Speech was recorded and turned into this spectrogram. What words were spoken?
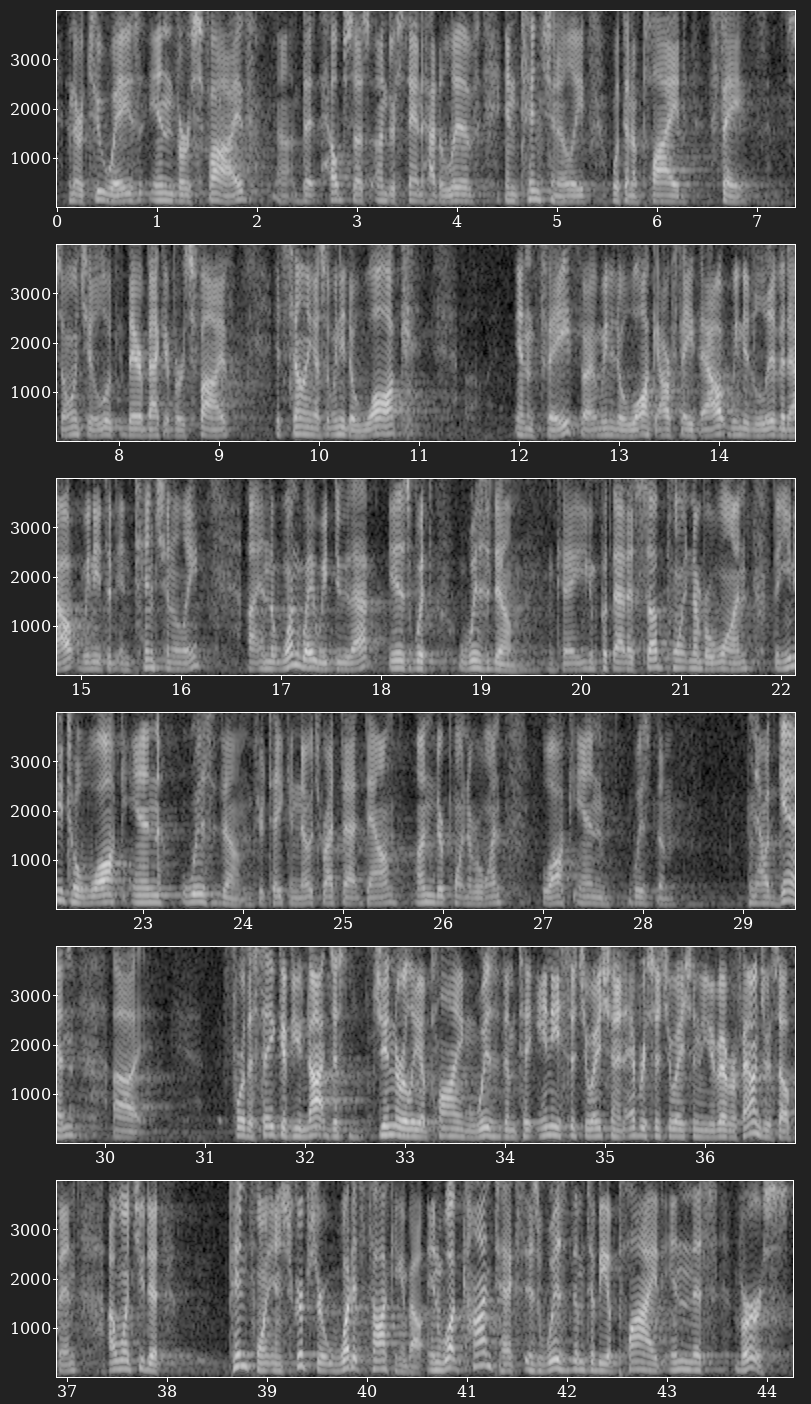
And there are two ways in verse 5 uh, that helps us understand how to live intentionally with an applied faith. So I want you to look there back at verse 5. It's telling us that we need to walk in faith, right? We need to walk our faith out. We need to live it out. We need to intentionally. Uh, and the one way we do that is with wisdom. Okay, you can put that as sub point number one that you need to walk in wisdom. If you're taking notes, write that down under point number one walk in wisdom. Now, again, uh, for the sake of you not just generally applying wisdom to any situation and every situation that you've ever found yourself in, I want you to pinpoint in Scripture what it's talking about. In what context is wisdom to be applied in this verse?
